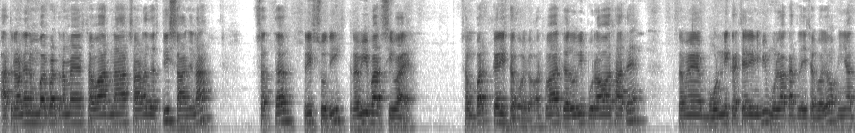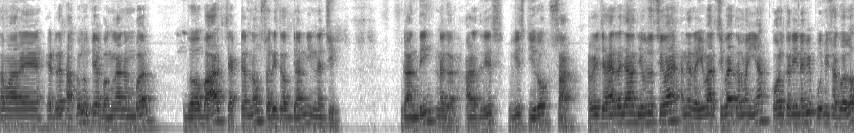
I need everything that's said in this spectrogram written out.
આ ત્રણેય નંબર પર તમે સવારના સાડા દસથી સાંજના સત્તર ત્રીસ સુધી રવિવાર સિવાય સંપર્ક કરી શકો છો. અથવા જરૂરી પુરાવા સાથે તમે બોર્ડની કચેરીની બી મુલાકાત લઈ શકો છો. અહીંયા તમારે એડ્રેસ આપેલું છે, બંગલા નંબર ગ બાર, સેક્ટર નવ, સરિતા ઉદ્યાનની નજીક. ગાંધીનગર, આડત્રીસ, વીસ, જીરો, સાત. હવે જાહેર રજાના દિવસો સિવાય અને રવિવાર સિવાય તમે અહીંયા કોલ કરીને બી પૂછી શકો છો.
